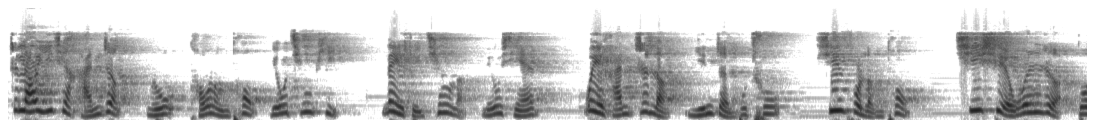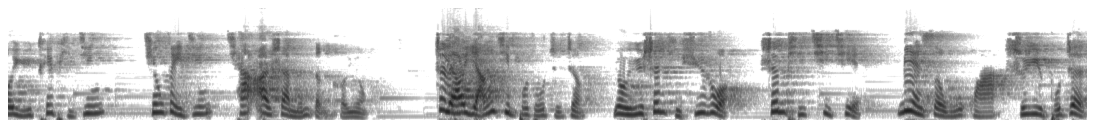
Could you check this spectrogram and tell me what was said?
治疗一切寒症，如头冷痛、流清涕、泪水清冷、流涎、畏寒肢冷、隐疹不出、心腹冷痛、气血温热多于推脾经、清肺经、掐二扇门等合用。治疗阳气不足之症，用于身体虚弱、身疲气怯、面色无华、食欲不振、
